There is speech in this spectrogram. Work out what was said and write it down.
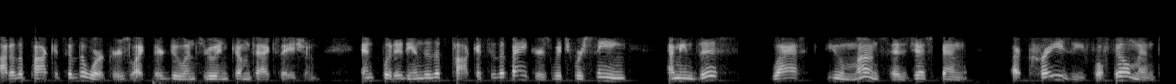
out of the pockets of the workers, like they're doing through income taxation, and put it into the pockets of the bankers, which we're seeing. I mean, this last few months has just been a crazy fulfillment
